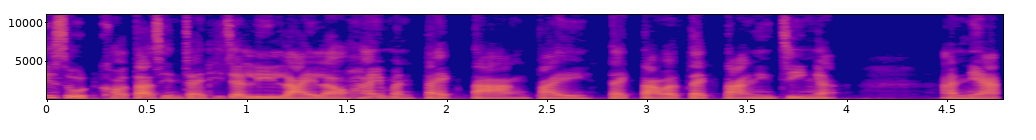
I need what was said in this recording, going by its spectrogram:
ที่สุดเขาตัดสินใจที่จะ rewrite แล้วให้มันแตกต่างไป แตกต่างแบบแตกต่างจริงๆอะ อันเนี้ย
